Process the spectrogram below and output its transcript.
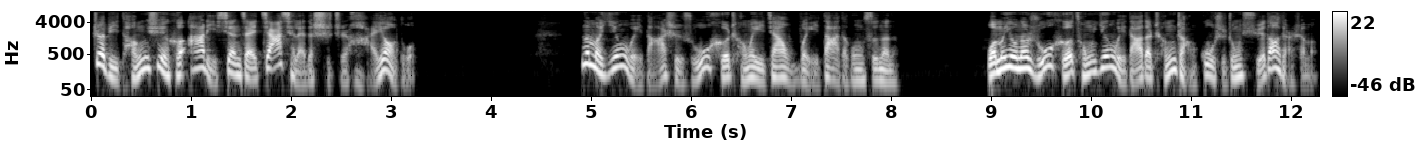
这比腾讯和阿里现在加起来的市值还要多。那么，英伟达是如何成为一家伟大的公司的呢？我们又能如何从英伟达的成长故事中学到点什么？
